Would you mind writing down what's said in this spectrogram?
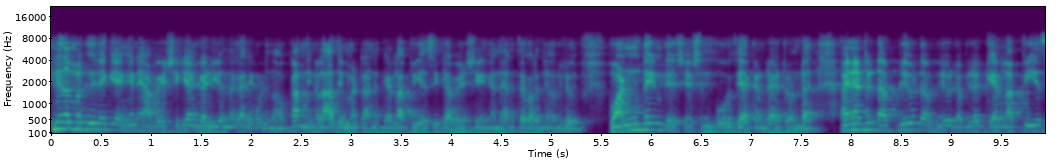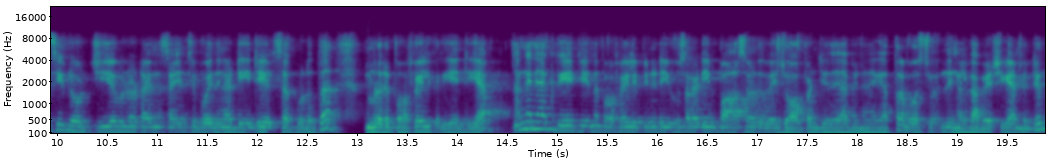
ഇനി നമുക്ക് ഇതിലേക്ക് എങ്ങനെ അപേക്ഷിക്കാൻ കഴിയും എന്ന കാര്യം കൂടി നോക്കാം. നിങ്ങൾ ആദ്യമായിട്ടാണ് കേരള പി എസ് സിക്ക് അപേക്ഷിക്കുക. ഞാൻ നേരത്തെ പറഞ്ഞ ഒരു വൺ ടൈം രജിസ്ട്രേഷൻ പൂർത്തിയാക്കേണ്ടതായിട്ടുണ്ട്. അതിനായിട്ട് W W W Kerala P S C dot G O dot എന്ന സൈറ്റിൽ പോയി നിങ്ങൾ ഡീറ്റെയിൽസ് ഒക്കെ കൊടുത്ത് നമ്മുടെ ഒരു പ്രൊഫൈൽ ക്രിയേറ്റ് ചെയ്യുക. അങ്ങനെ ആ ക്രിയേറ്റ് ചെയ്യുന്ന പ്രൊഫൈൽ പിന്നീട് യൂസർ ഐ ഡിയും പാസ്വേഡ് ഉപയോഗിച്ച് ഓപ്പൺ ചെയ്ത് പിന്നെ എത്ര പോസ്റ്റ് നിങ്ങൾക്ക് അപേക്ഷിക്കാൻ പറ്റും.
